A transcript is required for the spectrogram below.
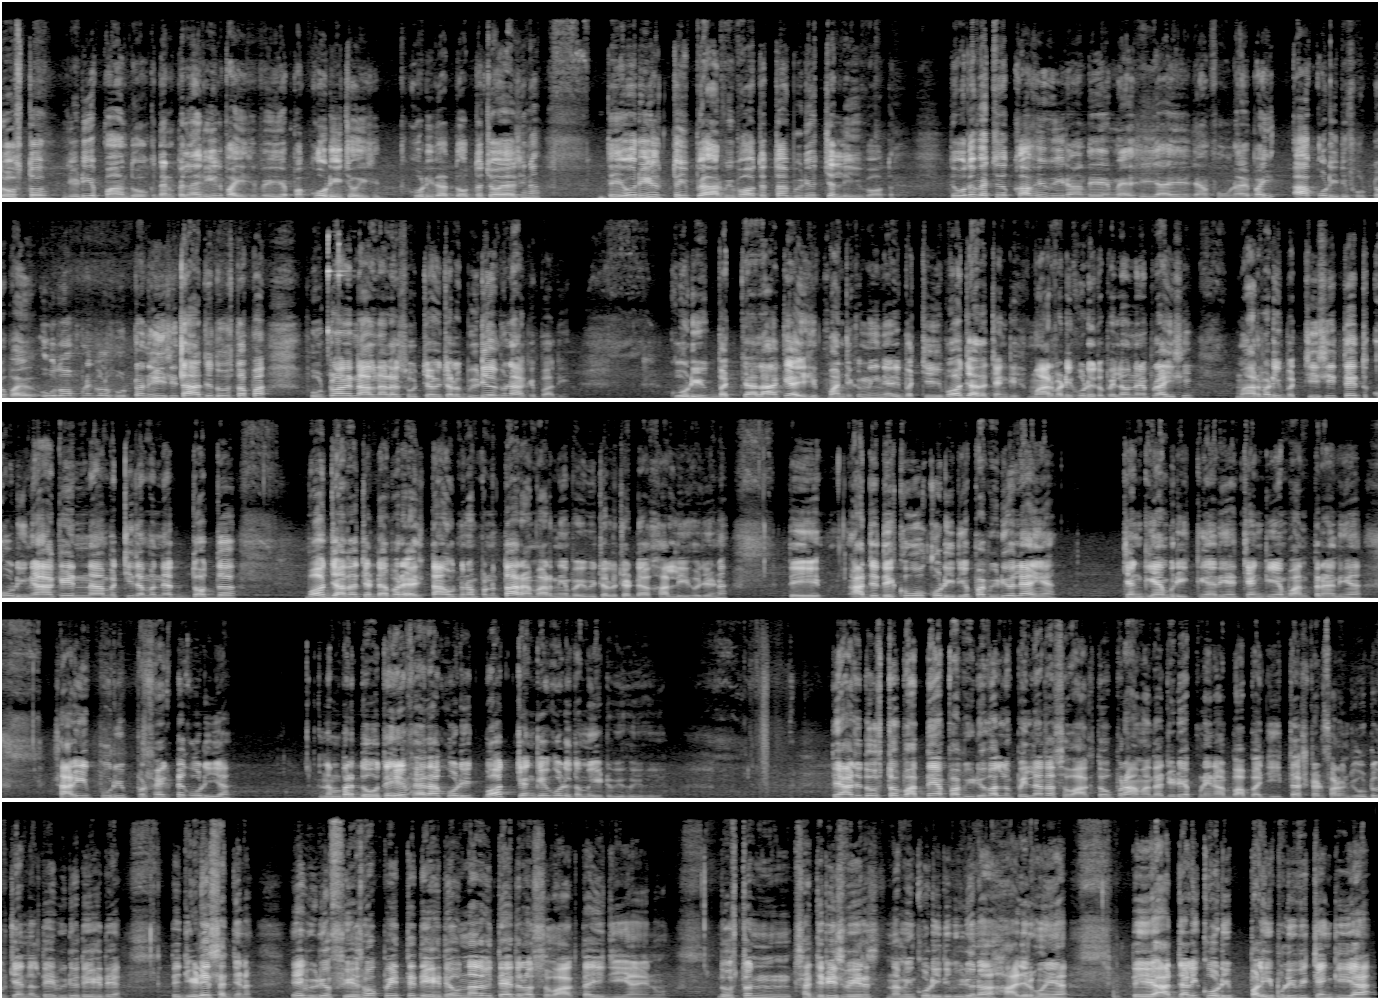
ਦੋਸਤੋ ਜਿਹੜੀ ਆਪਾਂ ਦੋ ਕੁ ਦਿਨ ਪਹਿਲਾਂ ਰੀਲ ਪਾਈ ਸੀ ਬਈ ਆਪਾਂ ਘੋੜੀ ਚੋਈ ਸੀ ਘੋੜੀ ਦਾ ਦੁੱਧ ਚੋਇਆ ਸੀ ਨਾ ਤੇ ਉਹ ਰੀਲ ਤੁਸੀਂ ਪਿਆਰ ਵੀ ਬਹੁਤ ਦਿੱਤਾ ਵੀਡੀਓ ਚੱਲੀ ਵੀ ਬਹੁਤ। ਤੇ ਉਹਦੇ ਵਿੱਚ ਕਾਫੀ ਵੀਰਾਂ ਦੇ ਮੈਸੇਜ ਆਏ ਜਾਂ ਫੋਨ ਆਏ ਬਾਈ ਆਹ ਘੋੜੀ ਦੀ ਫੋਟੋ ਪਾਇਓ। ਉਦੋਂ ਆਪਣੇ ਕੋਲ ਫੋਟੋ ਨਹੀਂ ਸੀ ਤਾਂ ਅੱਜ ਦੋਸਤੋ ਆਪਾਂ ਫੋਟੋਆਂ ਦੇ ਨਾਲ ਨਾਲ ਸੋਚਿਆ ਵੀ ਚਲੋ ਵੀਡੀਓ ਵੀ ਬਣਾ ਕੇ ਪਾ ਦੀ ਘੋੜੀ ਬੱਚਾ ਲਾ ਕੇ ਆਈ ਸੀ 5 ਕੁ ਮਹੀਨਿਆਂ ਦੀ ਬੱਚੀ ਸੀ, ਬਹੁਤ ਜ਼ਿਆਦਾ ਚੰਗੀ ਮਾਰਵਾੜੀ ਘੋੜੇ ਤੋਂ ਪਹਿਲਾਂ ਉਹਨਾਂ ਨੇ ਭਰਾਈ ਸੀ। ਮਾਰਵਾੜੀ ਬੱਚੀ ਸੀ ਤੇ ਘੋੜੀ ਨੇ ਆ ਕੇ ਇੰਨਾ ਬੱਚੀ ਦਾ ਮੰਨਿਆ, ਦੁੱਧ ਬਹੁਤ ਜ਼ਿਆਦਾ ਚੱਡਾ ਭਰਿਆ ਸੀ। ਤਾਂ ਉਦੋਂ ਆਪਾਂ ਨੂੰ ਧਾਰਾ ਮਾਰਨੀਆਂ ਪਈ ਵੀ ਚਲੋ ਚੱਡਾ ਖਾਲੀ ਹੋ ਜਾਏ ਨਾ। ਤੇ ਅੱਜ ਦੇਖੋ, ਉਹ ਘੋੜੀ ਦੀ ਆਪਾਂ ਵੀਡੀਓ ਲਿਆਏ ਆ। ਚੰਗੀਆਂ ਬਰੀਕੀਆਂ ਦੀਆਂ, ਚੰਗੀਆਂ ਬੰਤਰਾਂ ਦੀਆਂ। ਸਾਰੀ ਪੂਰੀ ਪਰਫੈਕਟ ਘੋੜੀ ਆ। ਨੰਬਰ 2 ਤੇ ਇਹ ਫਾਇਦਾ ਘੋੜੀ, ਬਹੁਤ ਚੰਗੇ ਘੋੜੇ ਤੋਂ ਮੀਟ ਵੀ ਹੋਈ ਹੋਈ ਆ। ਤੇ ਅੱਜ ਦੋਸਤੋ ਵੱਧਦੇ ਹਾਂ ਆਪਾਂ ਵੀਡੀਓ ਵੱਲ ਨੂੰ। ਪਹਿਲਾਂ ਤਾਂ ਸਵਾਗਤ ਹੈ ਉਹ ਭਰਾਵਾਂ ਦਾ ਜਿਹੜੇ ਆਪਣੇ ਨਾਲ Baba Jita stud farm YouTube channel ਤੇ ਇਹ ਵੀਡੀਓ ਦੇਖਦੇ ਆ। ਤੇ ਜਿਹੜੇ ਸੱਜਣ, ਇਹ ਵੀਡੀਓ Facebook ਪੇਜ ਤੇ ਦੇਖਦੇ ਆ, ਉਹਨਾਂ ਦਾ ਵੀ ਤਹਿ ਦਿਲੋਂ ਸਵਾਗਤ ਹੈ ਜੀ ਜੀ ਆਇਆਂ ਨੂੰ। ਦੋਸਤੋ ਸੱਜਰੀ ਸਵੇਰ ਨਵੀਂ ਘੋੜੀ ਦੀ ਵੀਡੀਓ ਨਾਲ ਹਾਜ਼ਰ ਹੋਏ ਆ। ਤੇ ਅੱਜ ਵਾਲੀ ਘੋੜੀ ਪਲੀ ਪੁਲੀ ਵੀ ਚੰਗੀ ਆ,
